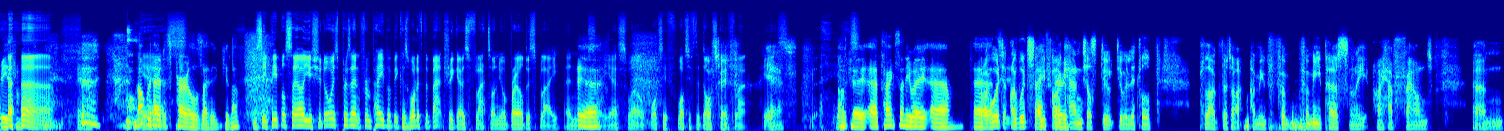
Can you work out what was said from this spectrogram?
read from them. Yes. Not without its Yes. perils, I think. You know. You see, people say, "Oh, you should always present from paper because what if the battery goes flat on your braille display?" And you Yeah. say, yes, well, what if what if the dots What go if? flat? Yes. Yes. Okay. Uh, thanks anyway. Um, But I uh, would to- I would say thanks, if I can just do do a little plug that I I mean for for me personally I have found um,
